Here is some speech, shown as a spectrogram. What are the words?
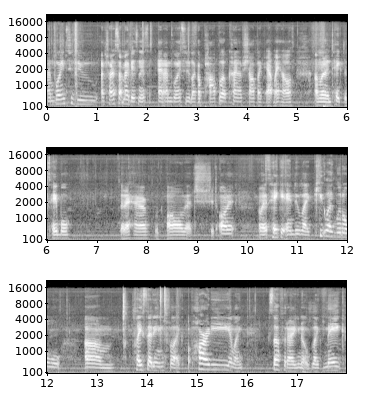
I'm going to do I'm trying to start my business and I'm going to do like a pop-up kind of shop like at my house I'm going to take the table that I have with all that shit on it. I'm going to take it and do like cute like little um, place settings for like a party and like stuff that I, you know, like make.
